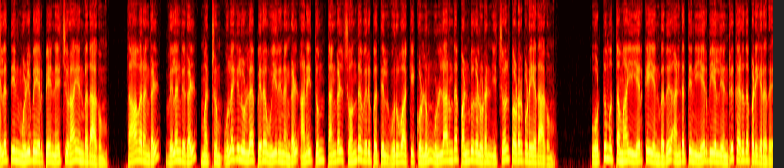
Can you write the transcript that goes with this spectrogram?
இலத்தீன் மொழிபெயர்ப்பே நேச்சுரா என்பதாகும். தாவரங்கள் விலங்குகள் மற்றும் உலகிலுள்ள பிற உயிரினங்கள் அனைத்தும் தங்கள் சொந்த விருப்பத்தில் உருவாக்கிக் கொள்ளும் உள்ளார்ந்த பண்புகளுடன் இச்சொல் தொடர்புடையதாகும். ஒட்டுமொத்தமாய் இயற்கை என்பது அண்டத்தின் இயற்பியல் என்று கருதப்படுகிறது.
